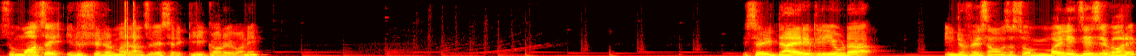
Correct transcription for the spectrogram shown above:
सो म चाहिँ इलिस्ट्रेटरमा जान्छु यसरी क्लिक गऱ्यो भने। यसरी डाइरेक्टली एउटा इन्टरफेस आउँछ। सो मैले जे जे गरेँ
